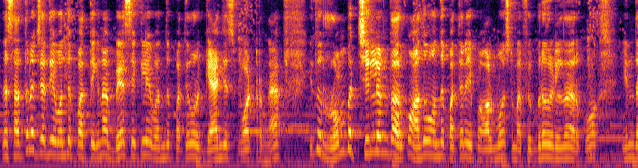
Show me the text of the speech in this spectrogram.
இந்த சத்லஜ் நதி வந்து பார்த்தீங்கன்னா பேசிக்லி வந்து பார்த்தீங்கன்னா ஒரு கேஞ்சஸ் வாட்டருங்க இது ரொம்ப சில்லுன்னு தான் இருக்கும். அதுவும் வந்து பார்த்தீங்கன்னா இப்போ ஆல்மோஸ்ட் நம்ம பிப்ரவரியில் தான் இருக்கும். இந்த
